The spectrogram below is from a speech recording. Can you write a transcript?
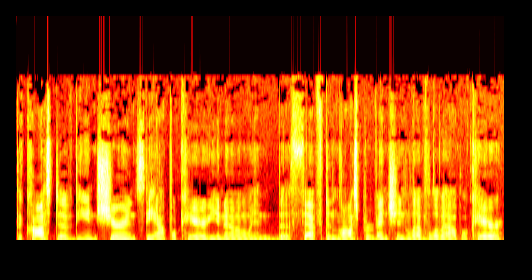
the cost of the insurance, the Apple Care, you know, and the theft and loss prevention level of Apple Care.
